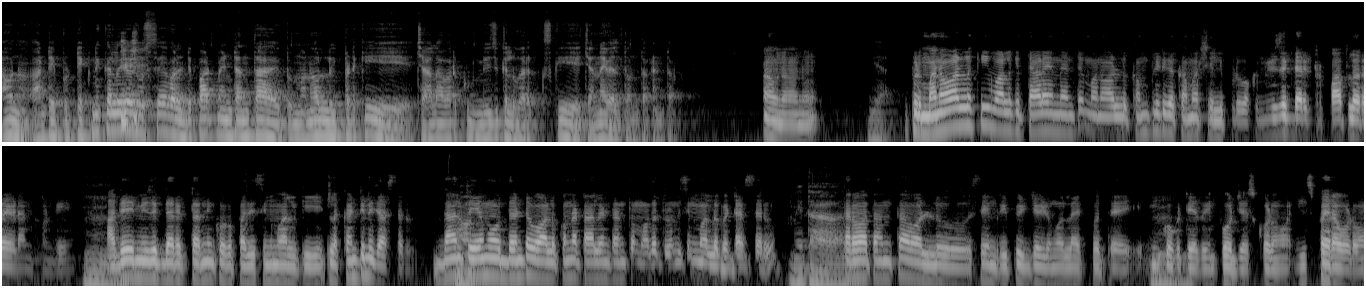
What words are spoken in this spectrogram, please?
అవును. అంటే ఇప్పుడు టెక్నికల్గా చూస్తే వాళ్ళ డిపార్ట్మెంట్ అంతా ఇప్పుడు మన వాళ్ళు ఇప్పటికీ చాలా వరకు మ్యూజికల్ వర్క్స్కి చెన్నై వెళ్తుంటారంట. అవునవును. ఇప్పుడు మన వాళ్ళకి వాళ్ళకి తేడా ఏంటంటే మన వాళ్ళు కంప్లీట్గా కమర్షియల్ ఇప్పుడు ఒక మ్యూజిక్ డైరెక్టర్ పాపులర్ అయ్యాడు అనుకోండి అదే మ్యూజిక్ డైరెక్టర్ని ఇంకొక పది సినిమాలకి ఇట్లా కంటిన్యూ చేస్తారు. దాంతో ఏమవుద్దంటే వాళ్ళకున్న టాలెంట్ అంతా మొదటి రెండు సినిమాల్లో పెట్టేస్తారు. తర్వాత అంతా వాళ్ళు సేమ్ రిపీట్ చేయడమో లేకపోతే ఇంకొకటి ఏదో ఇంపోర్ట్ చేసుకోవడం ఇన్స్పైర్ అవ్వడం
